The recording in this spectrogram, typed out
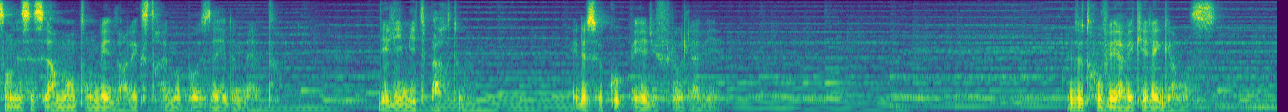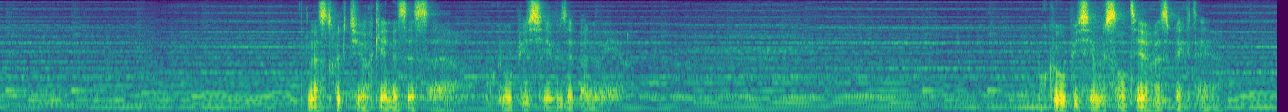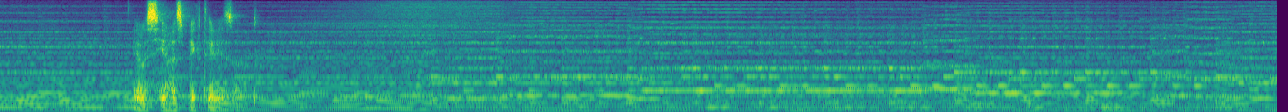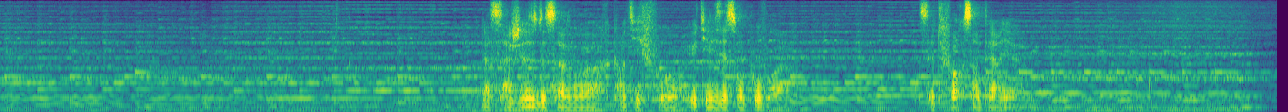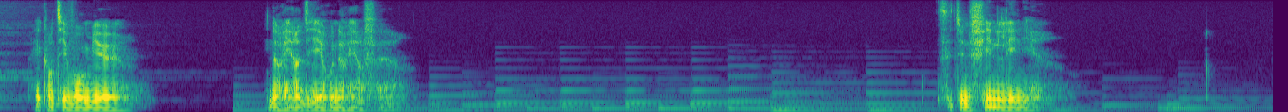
Sans nécessairement tomber dans l'extrême opposé de mettre des limites partout et de se couper du flot de la vie. De trouver avec élégance la structure qui est nécessaire pour que vous puissiez vous épanouir. Que vous puissiez vous sentir respecté et aussi respecter les autres. la sagesse de savoir quand il faut utiliser son pouvoir, cette force intérieure. Et quand il vaut mieux ne rien dire ou ne rien faire. C'est une fine ligne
